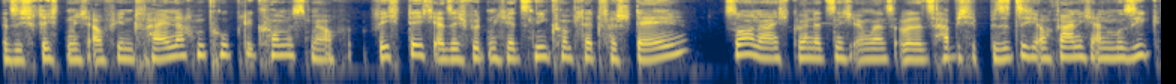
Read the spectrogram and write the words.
also ich richte mich auf jeden Fall nach dem Publikum, ist mir auch wichtig. Also ich würde mich jetzt nie komplett verstellen. So, ne, ich könnte jetzt nicht irgendwas, aber das habe ich, besitze ich auch gar nicht an Musik.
